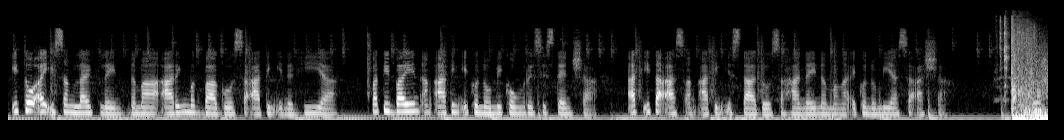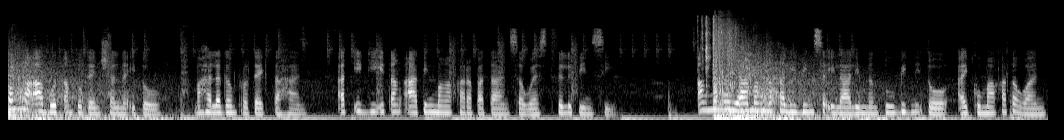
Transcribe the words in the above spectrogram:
Ito ay isang lifeline na maaaring magbago sa ating enerhiya, patibayin ang ating ekonomikong resistensya, at itaas ang ating estado sa hanay ng mga ekonomiya sa Asya. Upang maabot ang potensyal na ito, mahalagang protektahan at igiit ang ating mga karapatan sa West Philippine Sea. Ang mga yamang nakalibing sa ilalim ng tubig nito ay kumakatawan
